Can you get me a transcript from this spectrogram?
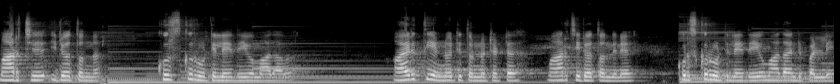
മാർച്ച് ഇരുപത്തൊന്ന് കുർസ്ക് റൂട്ടിലെ ദൈവമാതാവ്. ആയിരത്തി എണ്ണൂറ്റി തൊണ്ണൂറ്റെട്ട് മാർച്ച് ഇരുപത്തൊന്നിന് കുർസ്ക് റൂട്ടിലെ ദൈവമാതാവിന്റെ പള്ളി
